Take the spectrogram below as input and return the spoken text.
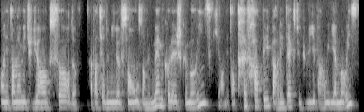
en étant même étudiant à Oxford à partir de 1911 dans le même collège que Morris, qui en étant très frappé par les textes publiés par William Morris,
